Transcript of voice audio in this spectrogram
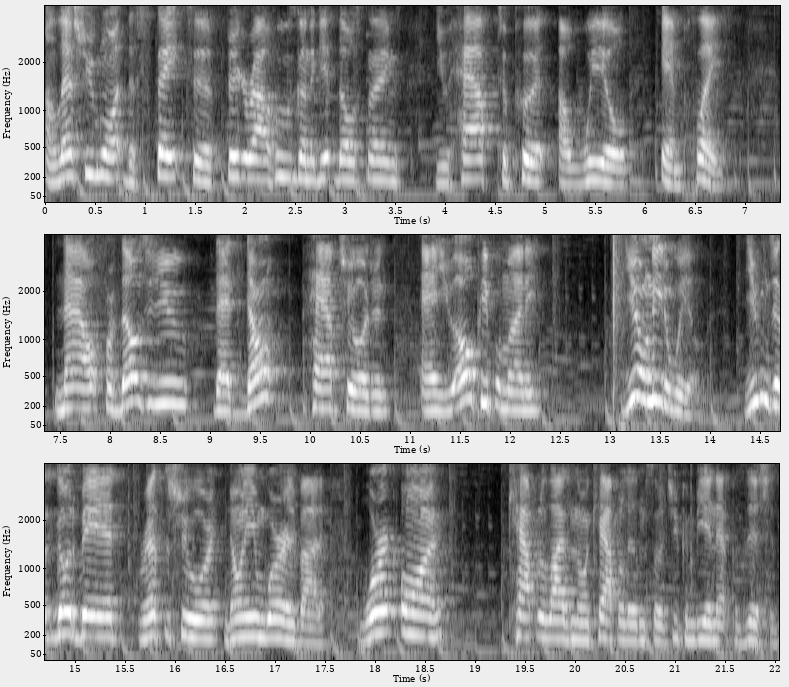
Unless you want the state to figure out who's going to get those things, you have to put a will in place. Now, for those of you that don't have children and you owe people money, you don't need a will. You can just go to bed, rest assured, don't even worry about it. Work on capitalizing on capitalism so that you can be in that position.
